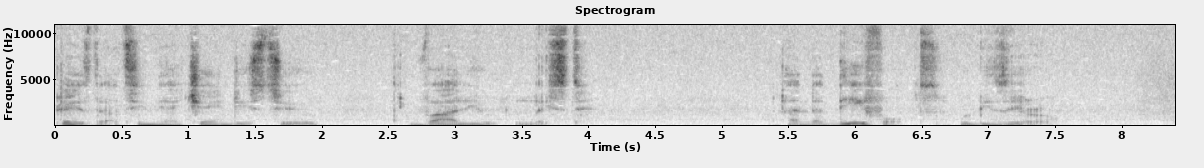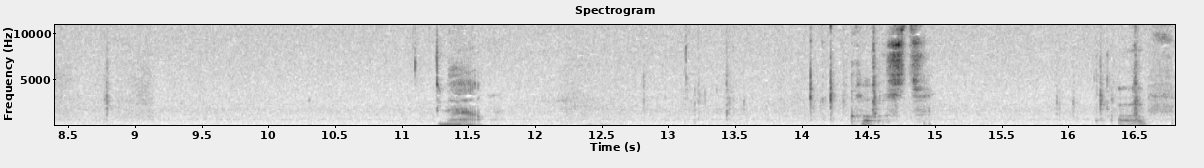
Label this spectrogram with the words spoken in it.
paste that in there change this to value list. And the default will be zero. Now cost of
